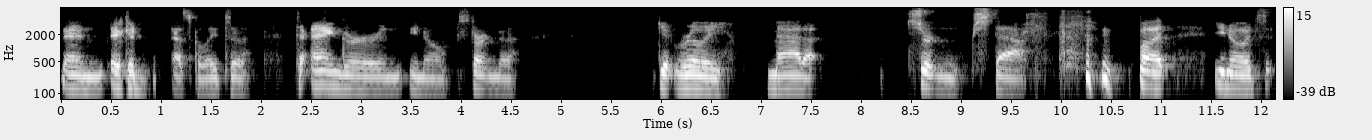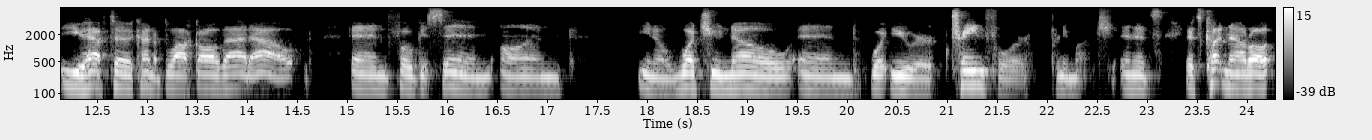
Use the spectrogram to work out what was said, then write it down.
and it could escalate to to anger and you know starting to get really mad at certain staff. But you know it's you have to kind of block all that out and focus in on you know what you know and what you were trained for pretty much. And it's it's cutting out all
